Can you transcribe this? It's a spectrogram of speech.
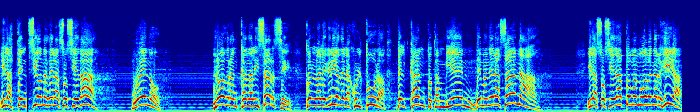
y las tensiones de la sociedad, bueno, logran canalizarse con la alegría de la cultura, del canto también, de manera sana. Y la sociedad toma nueva energía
